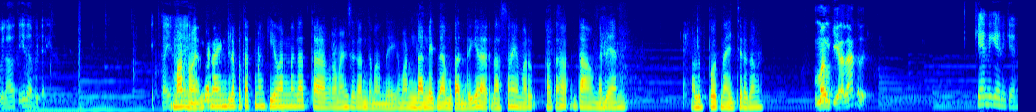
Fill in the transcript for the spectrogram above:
වෙලා තියද අපිට මන් නොයම්බ නයින්ගිල පතක්නම් කියවන්න ගත්තා ප්‍රමංසකක්ද මන්ද? ඒක මන් දන්න එත්න මොකක්ද කියලා. ලස්සනය මරු කතා. තාම මැඩයන් අලුත් පොත් නයිච්චර තම මං කියලා දාන්නද? කැන ගැන කැන්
